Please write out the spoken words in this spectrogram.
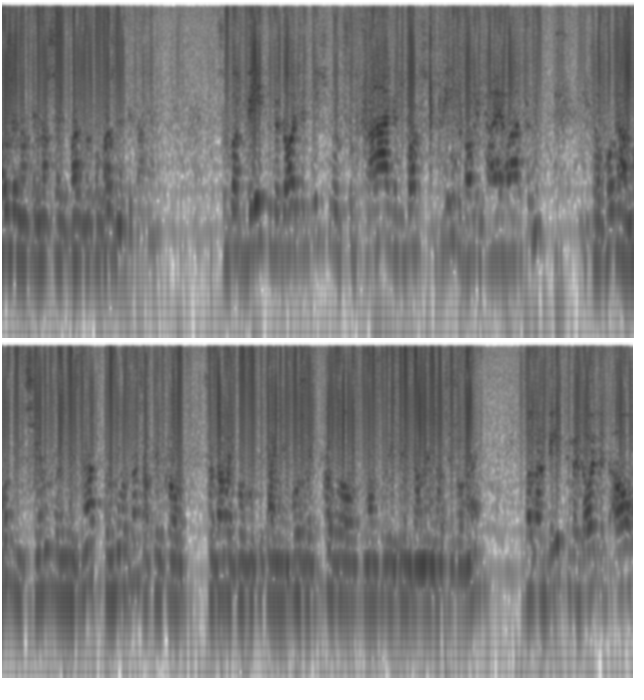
Boże na te nasze bardzo poważne pytania. Zu Gott beten bedeutet nicht nur zu fragen, Gott, wen soll ich heiraten, Do Boga modlić się to nie, zna, to nie oznacza tylko zadawać Bogu pytanie, Boże, kogo mam sobie wziąć za męża czy żonę, sondern beten bedeutet auch,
